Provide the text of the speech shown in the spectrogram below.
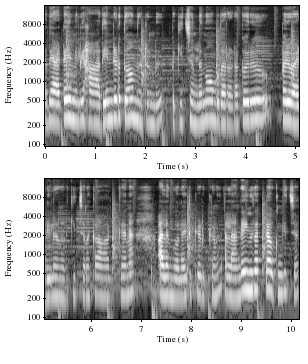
അതേ ആ ടൈമിൽ ഹാദി എന്റെ അടുത്ത് വന്നിട്ടുണ്ട്. ഇപ്പം കിച്ചണിൽ നോമ്പ് തുറയുടെയൊക്കെ ഒരു പരിപാടിയിലാണ്. കിച്ചണൊക്കെ ആകെ അലങ്കോലായിട്ടൊക്കെ എടുക്കണം. എല്ലാം കഴിഞ്ഞ് സെറ്റാക്കും കിച്ചൺ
